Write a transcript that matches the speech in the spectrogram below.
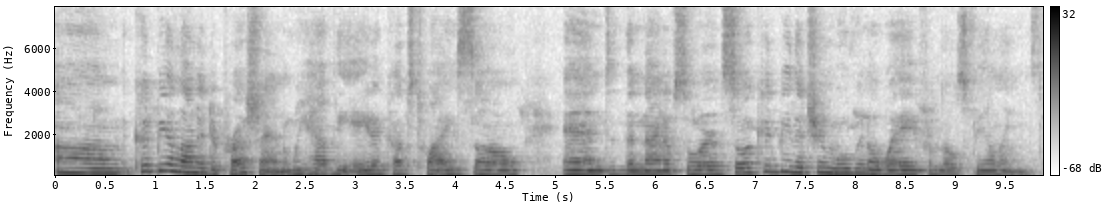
um, could be a lot of depression. We have the Eight of Cups twice, so, and the Nine of Swords. So it could be that you're moving away from those feelings.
